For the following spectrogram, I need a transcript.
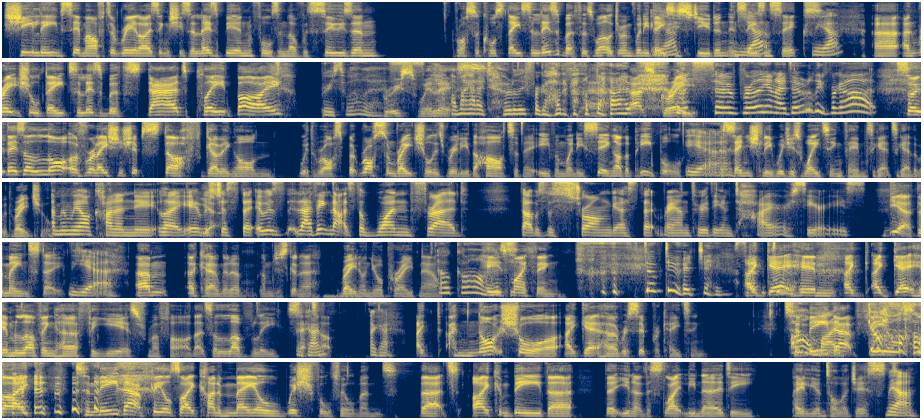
She leaves him after realizing she's a lesbian, falls in love with Susan. Ross, of course, dates Elizabeth as well. Do you remember when he dates his student in season six? Yeah. Uh, and Rachel dates Elizabeth's dad, played by Bruce Willis. Bruce Willis. Oh my God, I totally forgot about Yeah, that. that's great. That's so brilliant. I totally forgot. So there's a lot of relationship stuff going on with Ross, but Ross and Rachel is really the heart of it, even when he's seeing other people. Yeah. Essentially, we're just waiting for him to get together with Rachel. I mean, we all kind of knew, like, it was Yeah. just that it was, I think that's the one thread that was the strongest that ran through the entire series. yeah, the mainstay. Yeah. Um, okay, I'm gonna I'm just gonna rain on your parade now. Oh, God. Here's my thing. Don't do it, James. I Don't get him I, I get him loving her for years from afar. That's a lovely setup. Okay. I I'm not sure I get her reciprocating. To Oh me, that feels God. like to me that feels like kind of male wish fulfillment. That I can be the the you know the slightly nerdy paleontologist Yeah.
